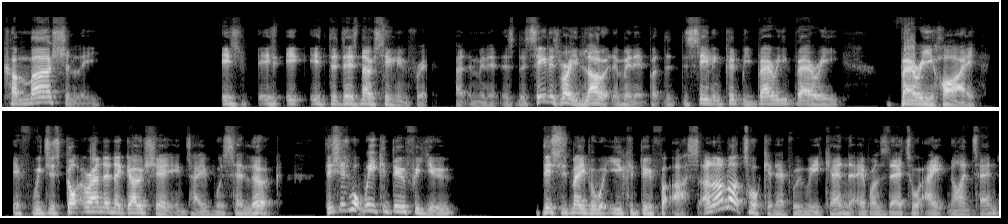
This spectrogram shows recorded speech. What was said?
commercially is, is it, it, there's no ceiling for it at the minute. There's, the ceiling is very low at the minute but the, the ceiling could be very very very high. If we just got around a negotiating table and said look this is what we can do for you this is maybe what you can do for us. And I'm not talking every weekend that everyone's there till 8, 9, 10.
